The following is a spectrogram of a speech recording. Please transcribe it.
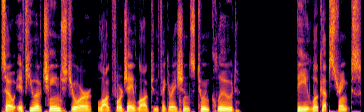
So if you have changed your log4j log configurations to include the lookup strings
